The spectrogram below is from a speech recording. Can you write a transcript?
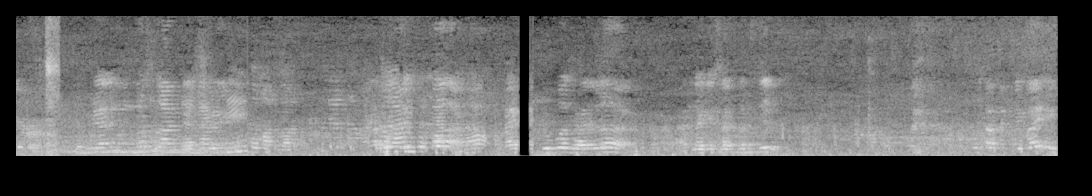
पाणी मारा खाल्ली बाहेर. कंडलं कंडलं झालं जेव्हा ते बघ. सगळ्यांनी मग बसलो आमच्या गाडीने. डुबं झालं आणि लगेच संतती. म्हणते, बाई,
